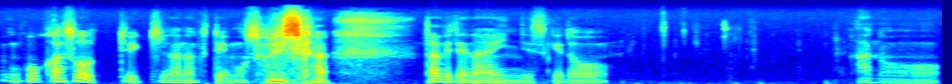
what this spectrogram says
動かそうっていう気がなくて、もうそれしか 食べてないんですけど、あの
